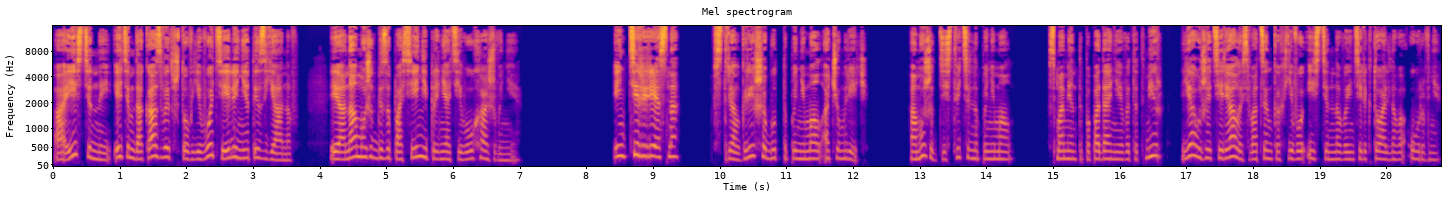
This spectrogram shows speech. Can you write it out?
А истинный этим доказывает, что в его теле нет изъянов, и она может без опасений принять его ухаживание. «Интересно!» — встрял Гриша, будто понимал, о чем речь. А может, действительно понимал. С момента попадания в этот мир я уже терялась в оценках его истинного интеллектуального уровня.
